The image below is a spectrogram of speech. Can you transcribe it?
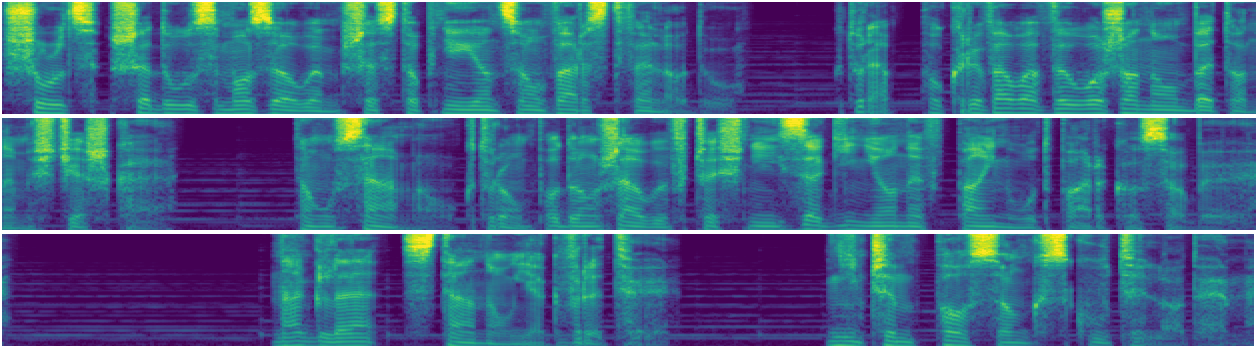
Schulz szedł z mozołem przez topniejącą warstwę lodu, która pokrywała wyłożoną betonem ścieżkę. Tą samą, którą podążały wcześniej zaginione w Pinewood Park osoby. Nagle stanął jak wryty, niczym posąg skuty lodem.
